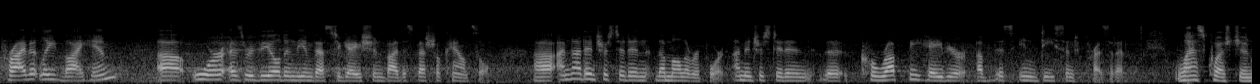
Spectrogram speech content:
privately by him, uh, or as revealed in the investigation by the special counsel. Uh, I'm not interested in the Mueller report. I'm interested in the corrupt behavior of this indecent president. Last question.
